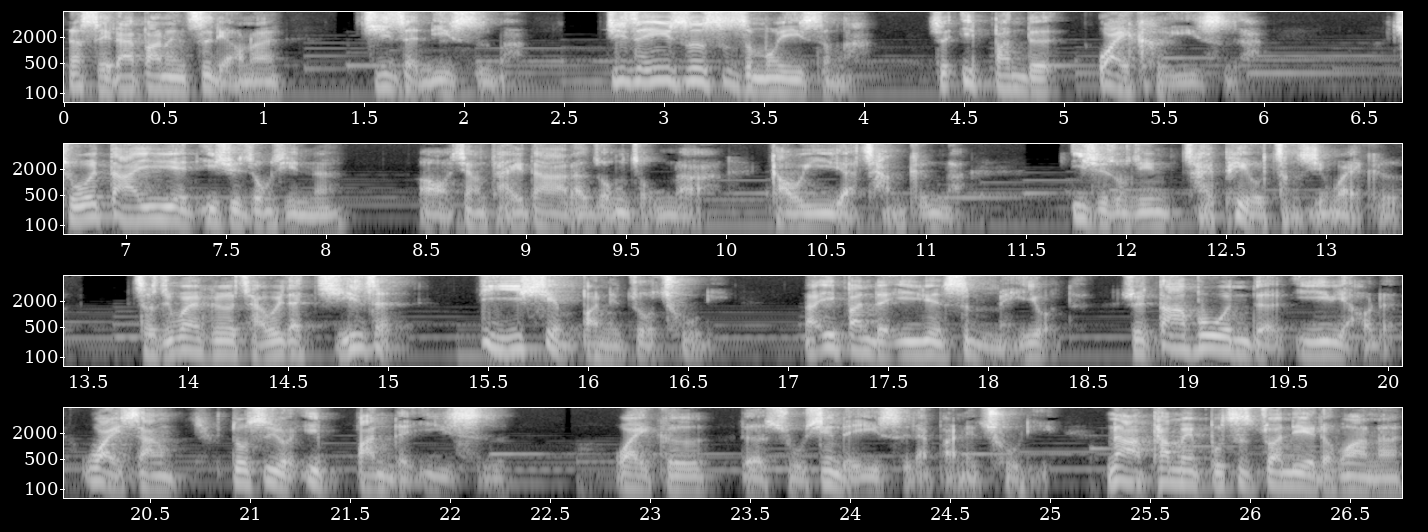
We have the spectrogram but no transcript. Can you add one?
那谁来帮人治疗呢？急诊医师嘛，急诊医师是什么医生啊？是一般的外科医师啊，除非大医院医学中心呢，哦，像台大的荣总啦、高医啊、长庚啊，医学中心才配有整形外科。整形外科才会在急诊第一线帮你做处理，那一般的医院是没有的，所以大部分的医疗的外伤都是由一般的医师、外科的属性的医师来帮你处理。那他们不是专业的话呢，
